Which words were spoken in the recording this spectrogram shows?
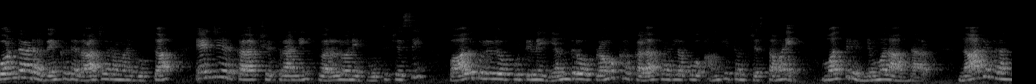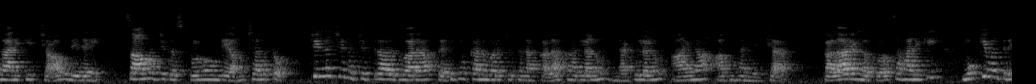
బొండాడ వెంకట రాజారమణ గుప్తా ఎన్టీఆర్ కళాక్షేత్రాన్ని త్వరలోనే పూర్తి చేసి పాలకొల్లులో పుట్టిన ఎందరో ప్రముఖ కళాకారులకు అంకితం చేస్తామని మంత్రి నిమ్మల అన్నారు. నాటక రంగానికి చావు లేదని సామాజిక స్పృహ ఉండే అంశాలతో చిన్న చిన్న చిత్రాల ద్వారా ప్రతిభ కనబరుచుతున్న కళాకారులను నటులను ఆయన అభినందించారు. కళారంగ ప్రోత్సాహానికి ముఖ్యమంత్రి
